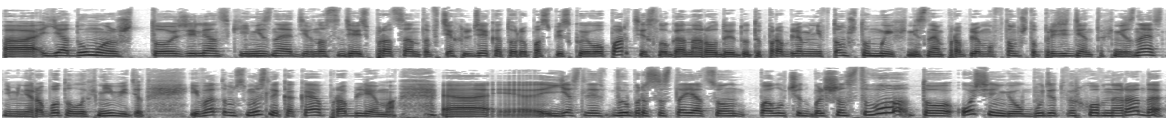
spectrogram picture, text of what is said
«А, я думаю, что Зеленский не знает 99% тех людей, которые по списку его партии «Слуга народа» идут, и проблема не в том, что мы их не знаем, проблема в том, что президент их не знает, с ними не работал, их не видел. И в этом смысле какая проблема? Э, если выборы состоятся, он получит большинство, то осенью будет Верховная Рада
